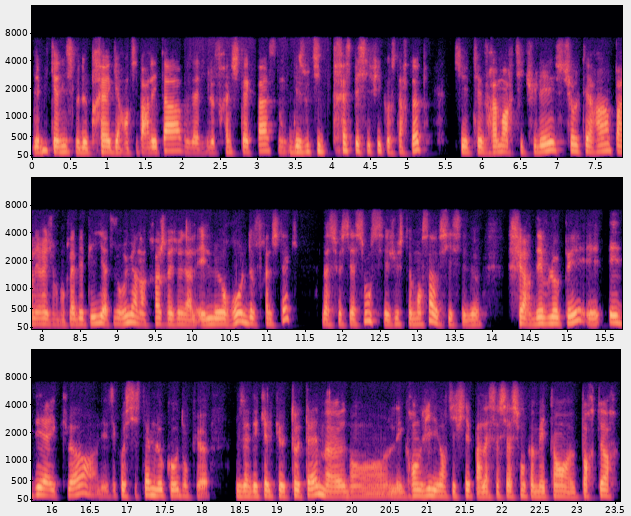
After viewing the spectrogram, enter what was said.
des mécanismes de prêts garantis par l'État, vous aviez le French Tech Pass, donc des outils très spécifiques aux startups qui était vraiment articulé sur le terrain par les régions. Donc la BPI a toujours eu un ancrage régional. Et le rôle de French Tech, l'association, c'est justement ça aussi, c'est de faire développer et aider à éclore les écosystèmes locaux. Donc, euh, vous avez quelques totems euh, dans les grandes villes identifiées par l'association comme étant euh, porteurs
